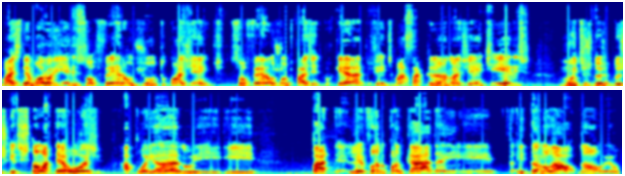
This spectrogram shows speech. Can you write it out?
mas demorou e eles sofreram junto com a gente. Sofreram junto com a gente, porque era gente massacrando a gente e eles, muitos dos, dos que estão até hoje, apoiando e, e bate, levando pancada e estando lá. Ó. Não, eu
